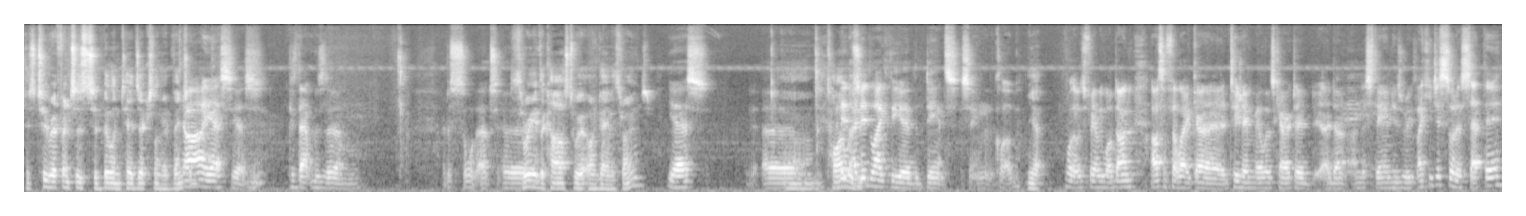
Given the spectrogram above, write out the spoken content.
there's two references to Bill and Ted's Excellent Adventure. Ah yes, yes, because that was um. I just saw that. Uh, Three of the cast were on Game of Thrones. Yes. Uh, Um, I, did, was, I did like the uh, the dance scene in the club. yeah, Well, that was fairly well done. I also felt like uh, T.J. Miller's character. I don't understand his re- like. He just sort of sat there,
